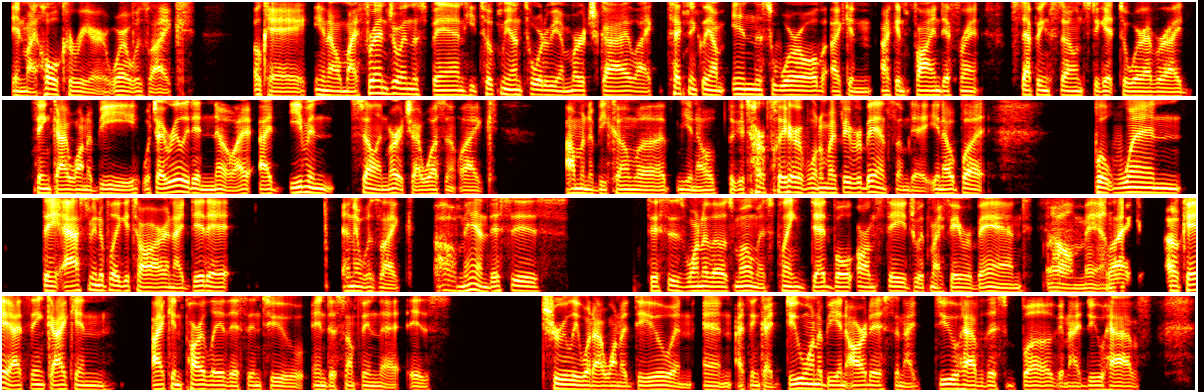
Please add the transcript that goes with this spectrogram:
in my whole career where it was like okay, you know, my friend joined this band. He took me on tour to be a merch guy. Like technically I'm in this world. I can I can find different stepping stones to get to wherever I think I want to be, which I really didn't know. I I even selling merch, I wasn't like I'm going to become a, you know, the guitar player of one of my favorite bands someday, you know, but but when they asked me to play guitar and I did it and it was like, "Oh man, this is this is one of those moments playing Deadbolt on stage with my favorite band." Oh man, like okay i think i can i can parlay this into into something that is truly what i want to do and and i think i do want to be an artist and i do have this bug and i do have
